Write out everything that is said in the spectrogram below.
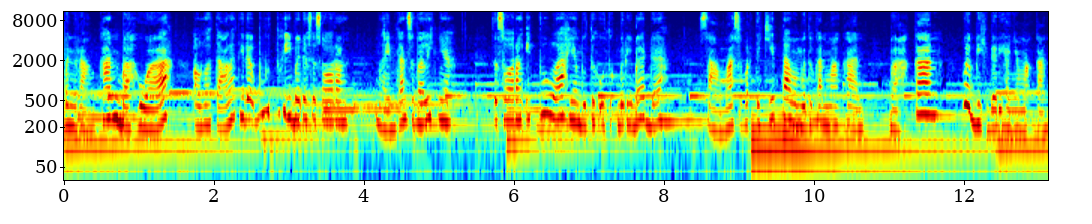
menerangkan bahwa Allah Ta'ala tidak butuh ibadah seseorang, melainkan sebaliknya. Seseorang itulah yang butuh untuk beribadah sama seperti kita membutuhkan makan, bahkan lebih dari hanya makan.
